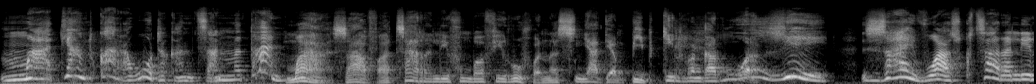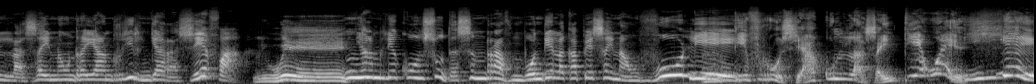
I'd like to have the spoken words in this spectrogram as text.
maty antoka aho raha ohatra ka nijanona tany. Mazava tsara le fomba fiarovana sy ny ady amin'ny bibikely rangaroa a! Ie, zay vao azoko tsara le nolazainao indray andro ry Ringahy Razefa a! Ny hoe. Ny amin'ny le konsoda sy ny ravim-boandelaka ampiasaina amin'ny voly e! Ny tefy roziako nolazainy teo e! Ie e,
